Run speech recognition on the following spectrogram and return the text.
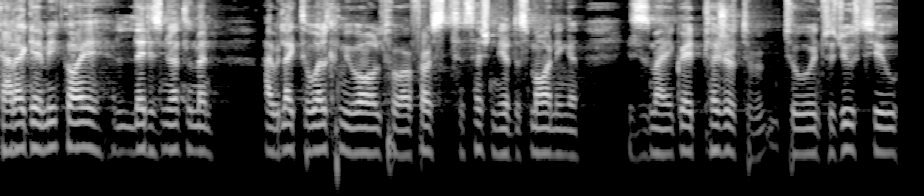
Karage ladies and gentlemen, I would like to welcome you all to our first session here this morning. It is my great pleasure to, to introduce to you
